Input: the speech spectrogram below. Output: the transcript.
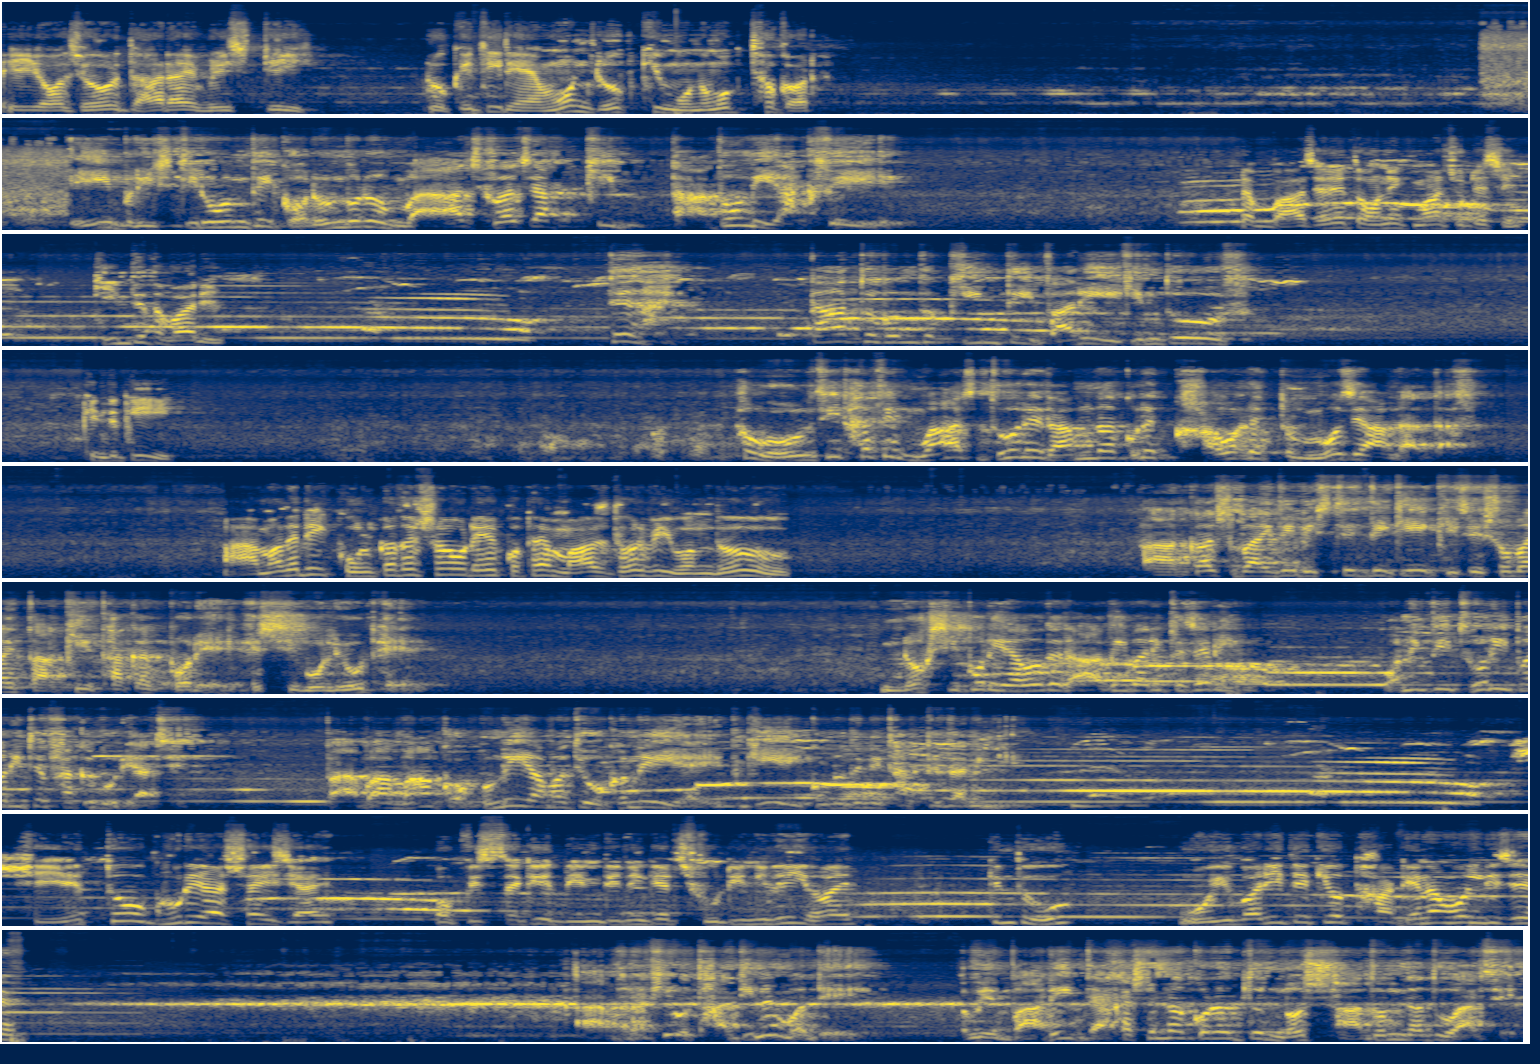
এই অজর ধারায় বৃষ্টি প্রকৃতির এমন রূপ কি মনোমুগ্ধকর? এই বৃষ্টির মধ্যে গরম গরম মাছ ভাজা কি লাগছে তা বাজারে তো অনেক মাছ উঠেছে কিনতে তো পারি। এহ, তা তো বন্ধু কিনতেই পারি কিন্তু কিন্তু কি অর্জির হাতে মাছ ধরে রান্না করে খাওয়ার একটা মজা আলাদা। আমাদের এই কলকাতা শহরে কোথায় মাছ ধরবি বন্ধু? আকাশ বাইরে বৃষ্টির দিকে কিছু সময় তাকিয়ে থাকার পরে হেসি বলে ওঠে নকশিপুরে আমাদের আদি বাড়িতে জানি অনেকদিন ধরেই বাড়িতে থাকা পড়ে আছে। বাবা মা কখনোই আমাকে ওখানে গিয়ে কোনোদিনই থাকতে দেয়নি সে তো ঘুরে আসাই যায়। অফিস থেকে দিন দিনিকের ছুটি নিলেই হয়। কিন্তু ওই বাড়িতে কেউ থাকে না বললি যে। কেউ থাকি না বলে তবে বাড়ি দেখাশোনা করার জন্য সাধন দাদু আছে।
